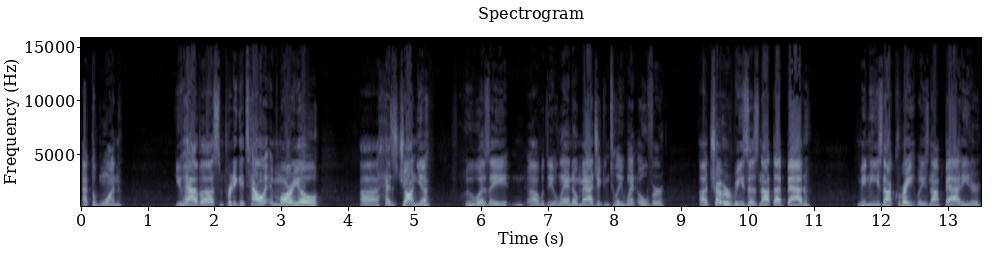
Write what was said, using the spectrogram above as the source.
at the one. You have uh, some pretty good talent in Mario uh, Hezonja, who was a uh, with the Orlando Magic until he went over. Uh, Trevor Ariza is not that bad. I mean, he's not great, but he's not bad either.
